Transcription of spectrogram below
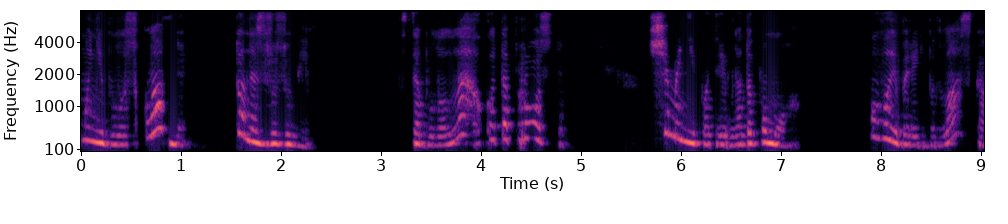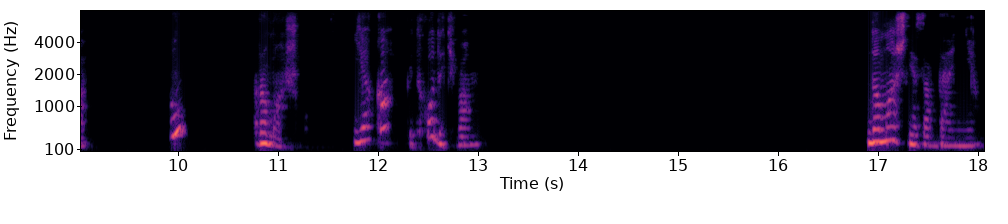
Мені було складно, то не зрозумів. Все було легко та просто. Чи мені потрібна допомога? Виберіть, будь ласка, ту ромашку, яка підходить вам. Домашнє завдання.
